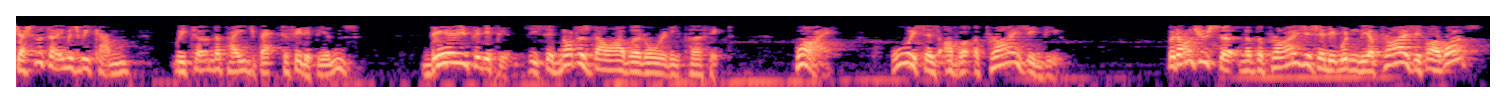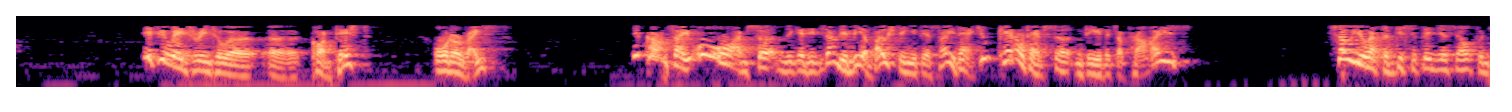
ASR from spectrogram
Just the same as we come, we turn the page back to Philippians there in Philippians, he said, not as though I were already perfect. Why? Oh, he says, I've got the prize in view. But aren't you certain of the prize? He said it wouldn't be a prize if I was. If you enter into a, a contest or a race, you can't say, oh, I'm certain to get it. It's only mere boasting if you say that. You cannot have certainty if it's a prize. So you have to discipline yourself and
